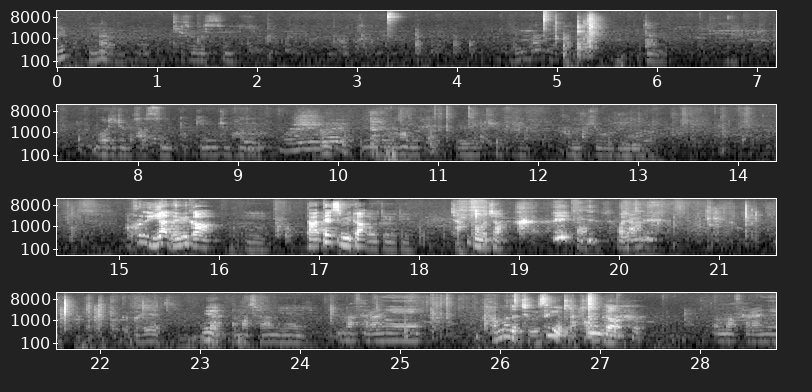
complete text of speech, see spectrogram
응? 응? 계속 있어야지. 일단 머리 좀 좀 하고 게임 좀 하고 한번 키워주고 아, 그래도 이해 안 됩니까? 예. 다 됐습니까? 네네네 자, 그럼 자, 자, 마지막 그거 해야지 예, 엄마 사랑해야지 엄마 사랑해. 한 번 더 정승이 없다. 한번 더. 엄마 사랑해.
